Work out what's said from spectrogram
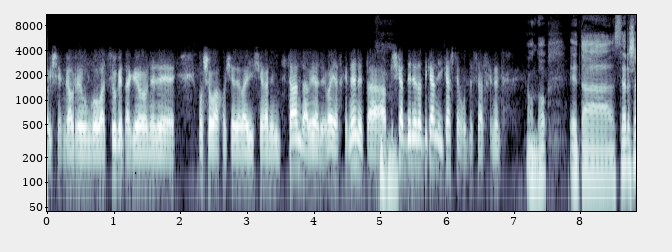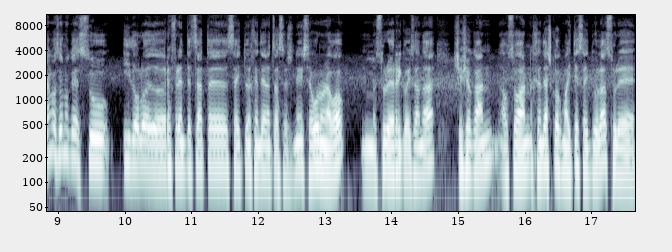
oizen gaur egungo batzuk, eta gero nire oso ba, jose de bai segan emitzen, da behar, bai azkenen, eta mm -hmm. pixkat denetatik ikasten gutez azkenen. Ondo, eta zer esango zenuke zu idolo edo referentetzat zaituen jendean etzaz ni, seguru nago, zure herriko izan da, xoxokan, auzoan jende askok maite zaituela, zure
